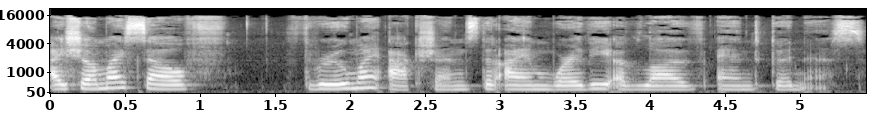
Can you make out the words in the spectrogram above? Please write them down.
I show myself through my actions that I am worthy of love and goodness.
